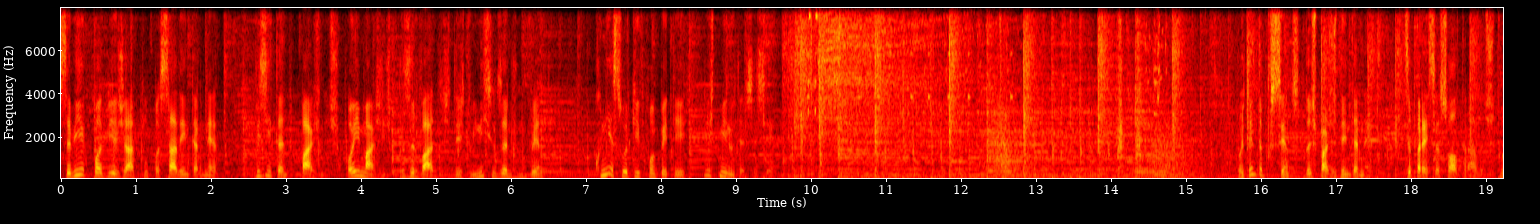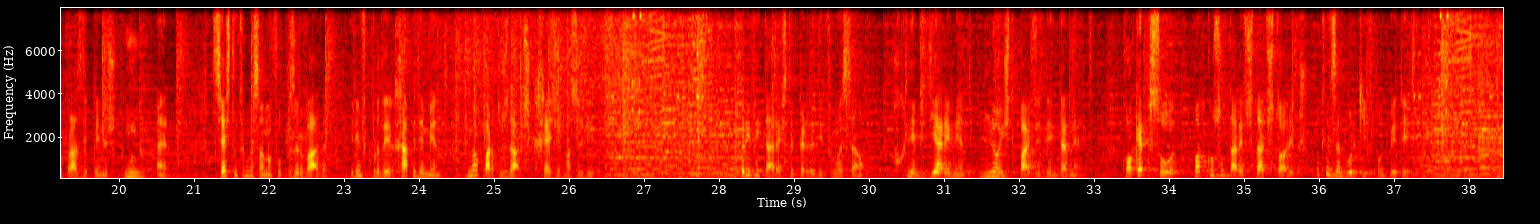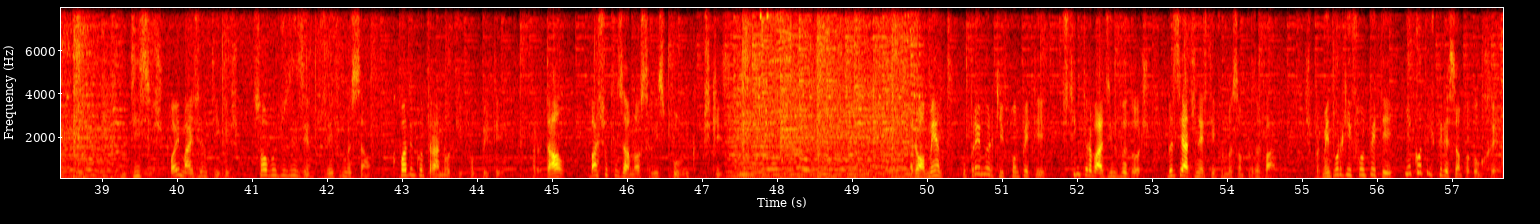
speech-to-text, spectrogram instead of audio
Sabia que pode viajar pelo passado da internet visitando páginas ou imagens preservadas desde o início dos anos 90? Conheça o arquivo.pt neste Minuto FCCE. ...80% das páginas da internet desaparecem ou são alteradas no prazo de apenas um ano. Se esta informação não for preservada, iremos perder rapidamente a maior parte dos dados que regem as nossas vidas. Para evitar esta perda de informação, recolhemos diariamente milhões de páginas da internet. Qualquer pessoa pode consultar estes dados históricos utilizando o arquivo.pt. Notícias ou imagens antigas são alguns dos exemplos de informação que pode encontrar no arquivo.pt. Para tal, basta utilizar o nosso serviço público de pesquisa. Anualmente, o Prémio Arquivo.pt distingue trabalhos inovadores baseados nesta informação preservada. Experimente o Arquivo.pt e encontre inspiração para concorrer.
